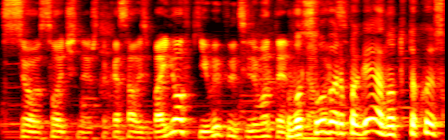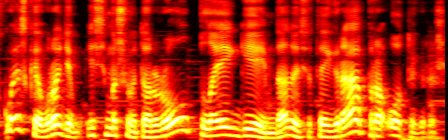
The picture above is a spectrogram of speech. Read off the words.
все сочное, что касалось боевки, и выкрутили вот это. Вот слово. RPG, оно тут такое скользкое, вроде, если мы решим, это role-play game, да, то есть это игра про отыгрыш.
